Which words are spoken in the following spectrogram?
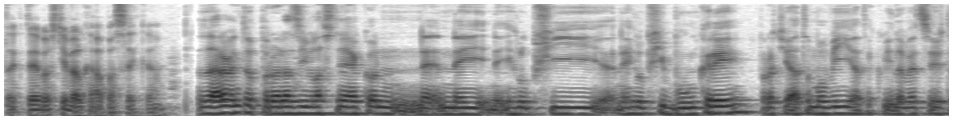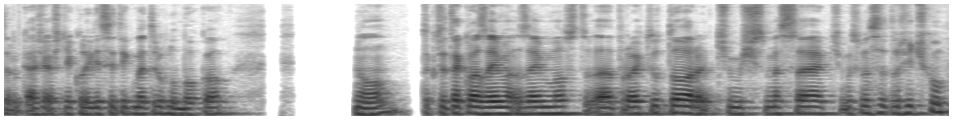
tak to je prostě velká paseka. Zároveň to prorazí vlastně jako nej, nej, nejhlubší, nejhlubší bunkry protiatomový a takovéhle věci, že to dokáže až několik desítek metrů hluboko. No, tak to je taková zajímavost eh, projektu Thor, čímž jsme se, čímž jsme se trošičku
